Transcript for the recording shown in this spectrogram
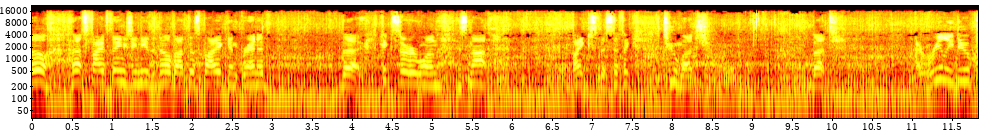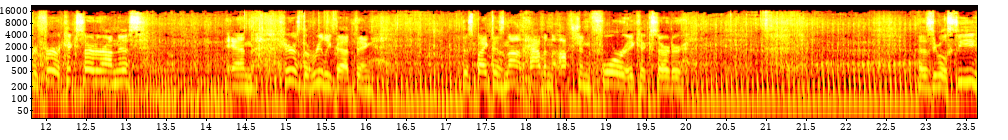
So that's five things you need to know about this bike. And granted, the Kickstarter one is not bike specific too much, but I really do prefer a Kickstarter on this. And here's the really bad thing this bike does not have an option for a Kickstarter. As you will see,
